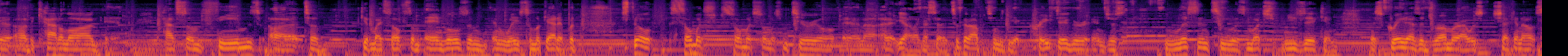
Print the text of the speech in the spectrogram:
uh, the catalog and have some themes uh, to give myself some angles and, and, ways to look at it. But still, so much, so much, so much material. And uh, yeah, like I said, I took an opportunity at Crate Digger and just listen to as much music. And as great as a drummer, I was checking out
